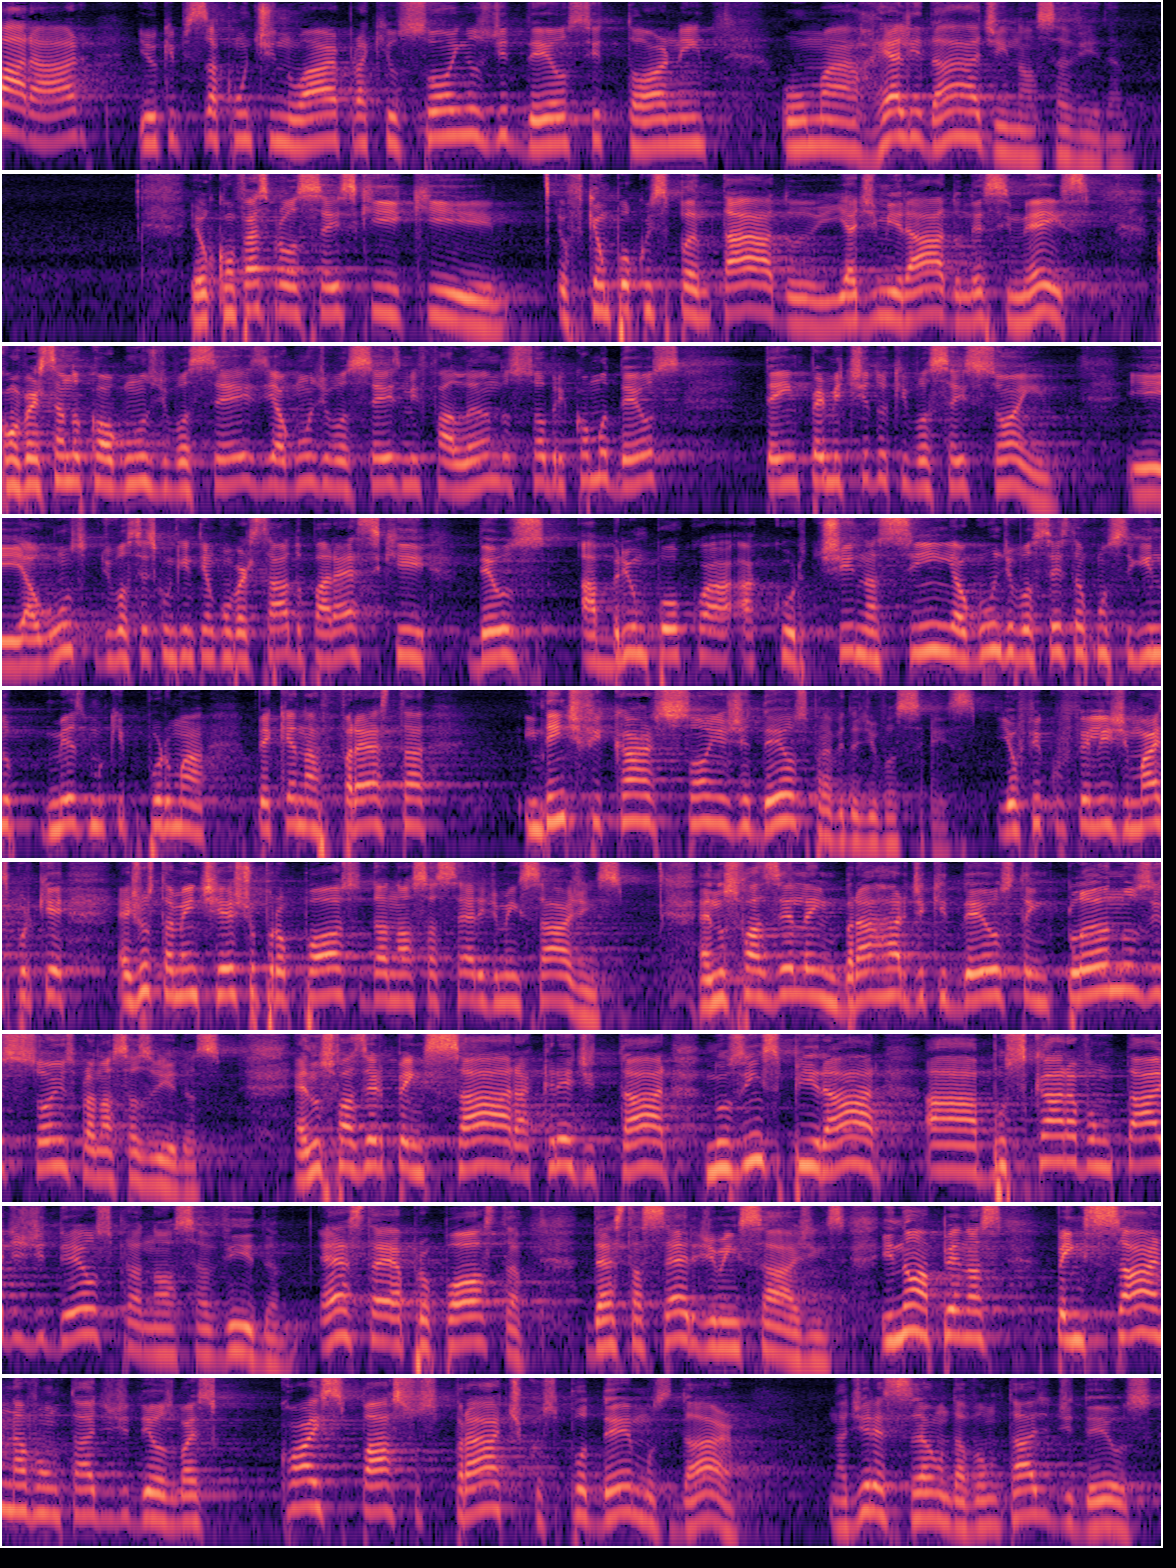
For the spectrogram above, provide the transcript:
parar e o que precisa continuar para que os sonhos de Deus se tornem uma realidade em nossa vida. Eu confesso para vocês que, que eu fiquei um pouco espantado e admirado nesse mês, conversando com alguns de vocês e alguns de vocês me falando sobre como Deus tem permitido que vocês sonhem. E alguns de vocês com quem tenho conversado, parece que Deus abriu um pouco a, a cortina assim, e alguns de vocês estão conseguindo, mesmo que por uma pequena fresta, identificar sonhos de Deus para a vida de vocês. E eu fico feliz demais porque é justamente este o propósito da nossa série de mensagens. É nos fazer lembrar de que Deus tem planos e sonhos para nossas vidas. É nos fazer pensar, acreditar, nos inspirar a buscar a vontade de Deus para a nossa vida. Esta é a proposta desta série de mensagens. E não apenas pensar na vontade de Deus, mas quais passos práticos podemos dar na direção da vontade de Deus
